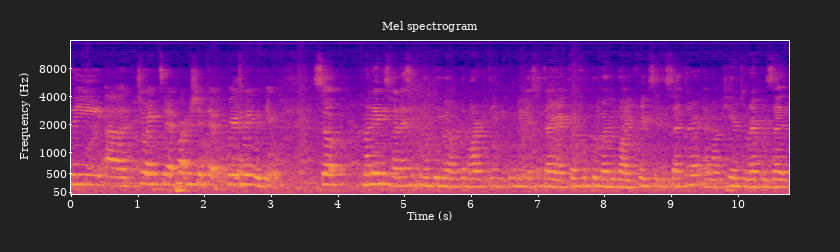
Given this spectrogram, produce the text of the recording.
the uh, joint uh, partnership that we're doing with you. So my name is Vanessa Kinopulo. I'm the Marketing and Communication Director for Pullman Dubai Creek City Center, and I'm here to represent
